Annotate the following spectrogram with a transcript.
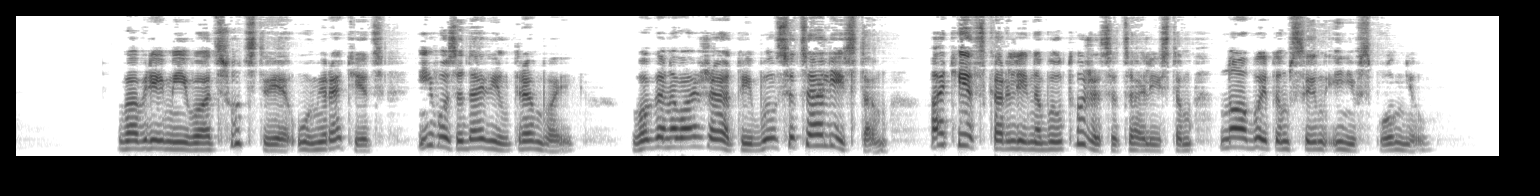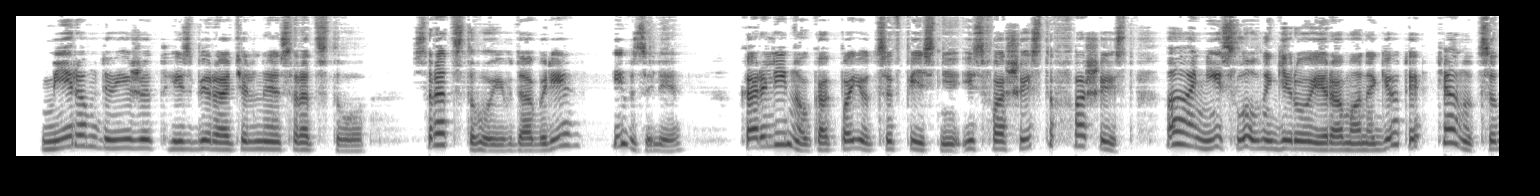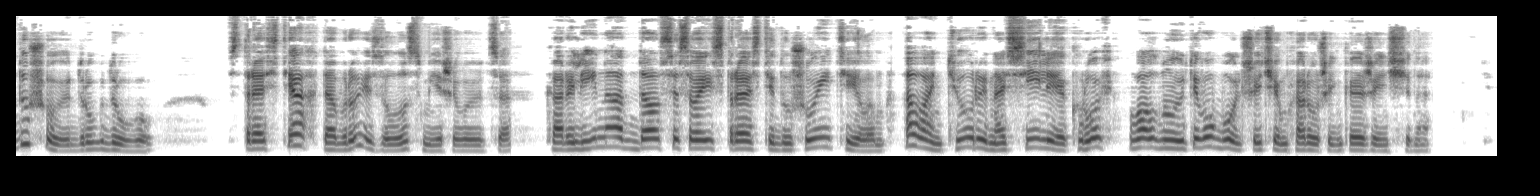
Во время его отсутствия умер отец, его задавил трамвай. Вагоновожатый был социалистом, Отец Карлина был тоже социалистом, но об этом сын и не вспомнил. Миром движет избирательное сродство. Сродство и в добре, и в зле. Карлино, как поется в песне, из фашистов фашист, а они, словно герои романа Гёте, тянутся душою друг к другу. В страстях добро и зло смешиваются. Карлина отдался своей страсти душой и телом. Авантюры, насилие, кровь волнуют его больше, чем хорошенькая женщина.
